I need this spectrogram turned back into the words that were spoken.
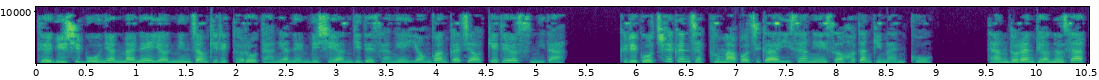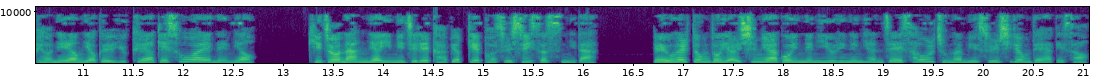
데뷔 15년 만에 연민정 캐릭터로 당연 MBC 연기대상의 영광까지 얻게 되었습니다. 그리고 최근 작품 아버지가 이상해에서 허당기 많고 당돌한 변호사 변혜영 역을 유쾌하게 소화해내며 기존 악녀 이미지를 가볍게 벗을 수 있었습니다. 배우 활동도 열심히 하고 있는 이유리는 현재 서울종합예술실용대학에서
